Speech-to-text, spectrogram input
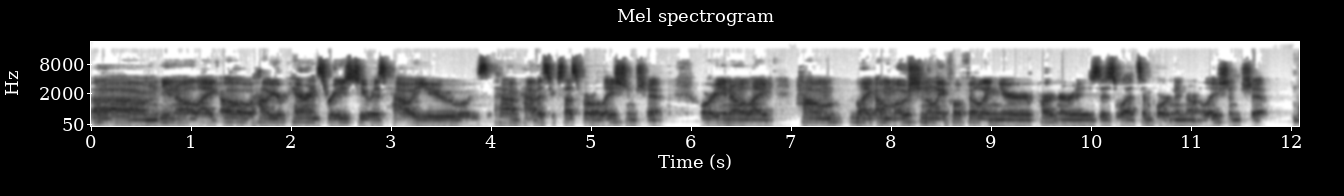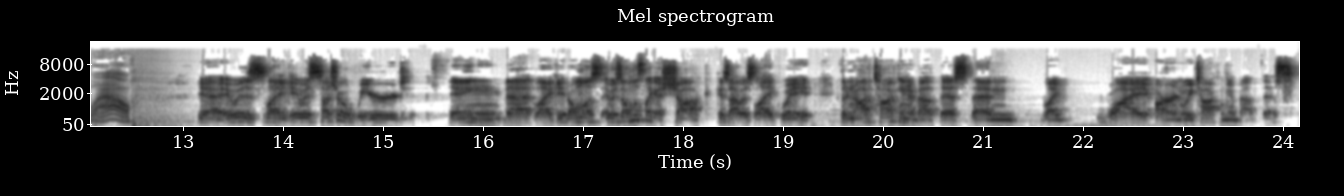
um, you know like oh how your parents raised you is how you um, have a successful relationship or you know like how like emotionally fulfilling your partner is is what's important in a relationship. Wow. Yeah, it was like it was such a weird thing that like it almost it was almost like a shock because I was like, wait, if they're not talking about this, then like why aren't we talking about this?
